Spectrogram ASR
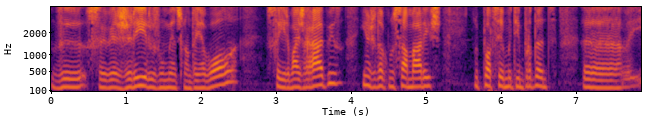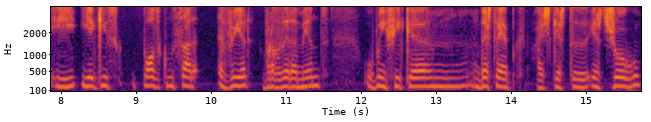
de saber gerir os momentos que não tem a bola, sair mais rápido, e um jogador como Samaris pode ser muito importante. Uh, e, e aqui se pode começar a ver verdadeiramente o Benfica hum, desta época. Acho que este, este jogo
